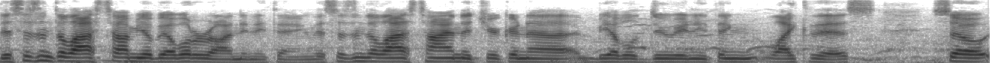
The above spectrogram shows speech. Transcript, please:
this isn't the last time you'll be able to run anything. This isn't the last time that you're going to be able to do anything like this. So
